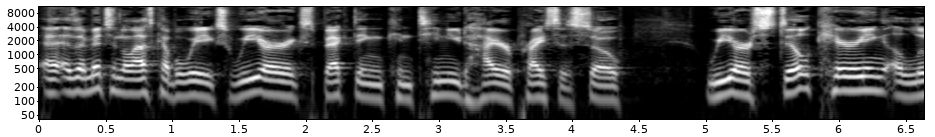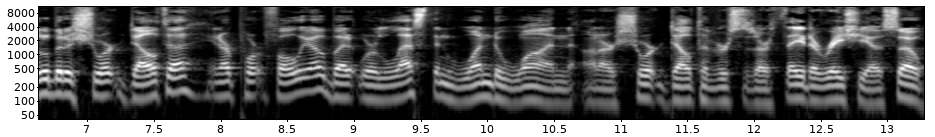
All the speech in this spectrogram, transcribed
as I mentioned the last couple weeks, we are expecting continued higher prices. So, we are still carrying a little bit of short delta in our portfolio, but we're less than one to one on our short delta versus our theta ratio. So,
